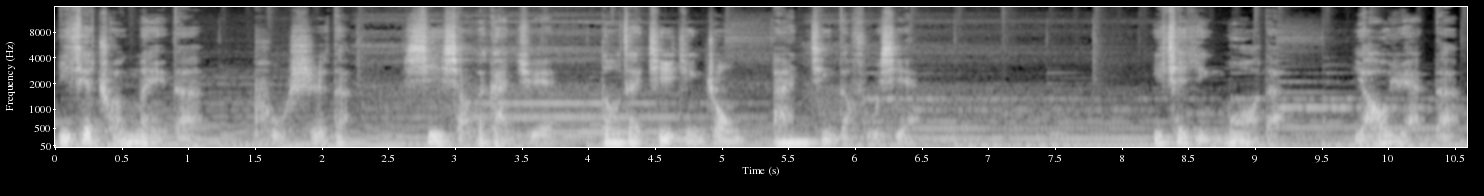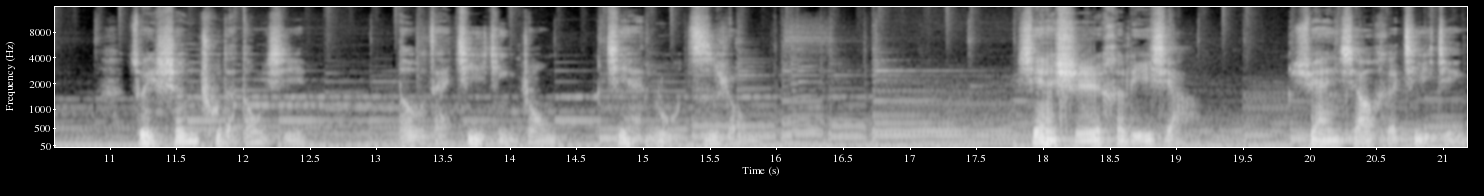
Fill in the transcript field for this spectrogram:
一切纯美的、朴实的。细小的感觉都在寂静中安静地浮现，一切隐没的、遥远的、最深处的东西，都在寂静中渐露滋容。现实和理想，喧嚣和寂静，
